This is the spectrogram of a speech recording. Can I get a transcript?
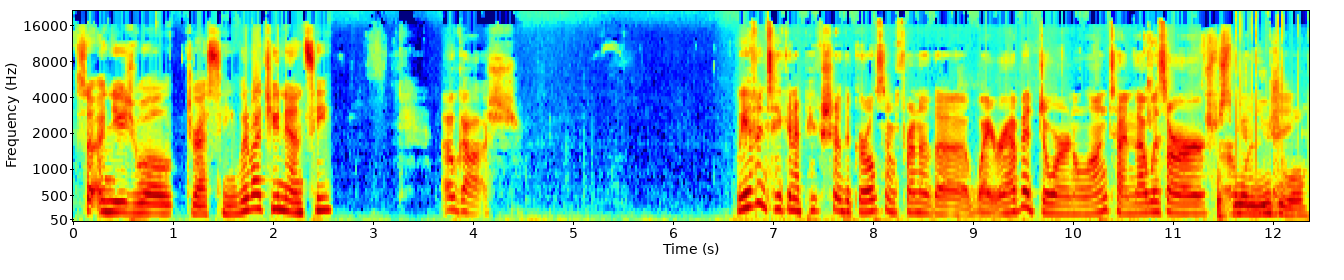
So unusual dressing. What about you, Nancy? Oh gosh. We haven't taken a picture of the girls in front of the White Rabbit door in a long time. That was our Supposed our to be unusual.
